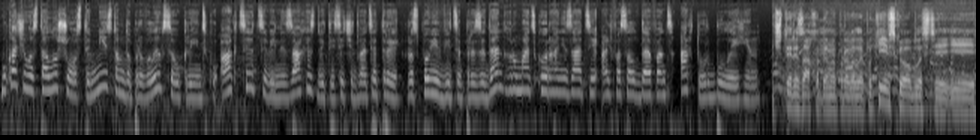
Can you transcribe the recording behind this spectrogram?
Мукачево стало шостим містом, де провели всеукраїнську акцію Цивільний захист 2023, розповів віце-президент громадської організації Альфа Селф Дефенс Артур Булигін. Чотири заходи ми провели по Київській області і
